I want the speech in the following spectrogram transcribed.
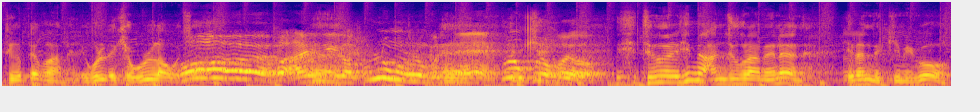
등을 빼고 하면 원래 이렇게 올라오죠. 오, 아니, 이거 울렁울렁 거리네. 네, 울렁울렁 거려. 등을 힘을 안 주고 하면은 이런 느낌이고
